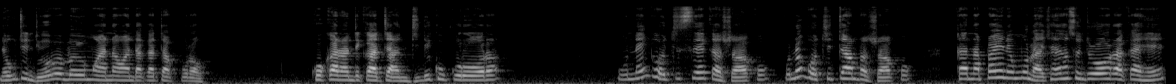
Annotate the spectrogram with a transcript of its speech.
nekuti ndiwe baba wemwana wandakatakura ko kana ndikati handidi kukuroora unenge uchiseka zvako unenge uchitamba zvako. Kana paine munhu achanyatsondiroora kahe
